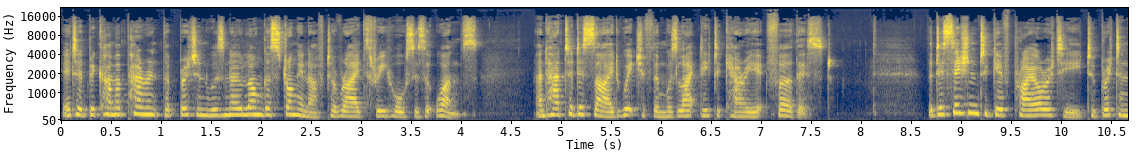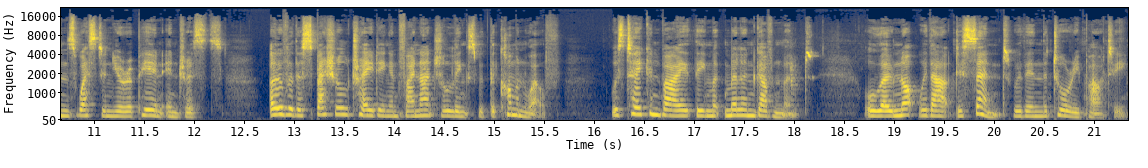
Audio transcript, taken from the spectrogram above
it had become apparent that Britain was no longer strong enough to ride three horses at once, and had to decide which of them was likely to carry it furthest. The decision to give priority to Britain's Western European interests over the special trading and financial links with the Commonwealth was taken by the Macmillan government, although not without dissent within the Tory party.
